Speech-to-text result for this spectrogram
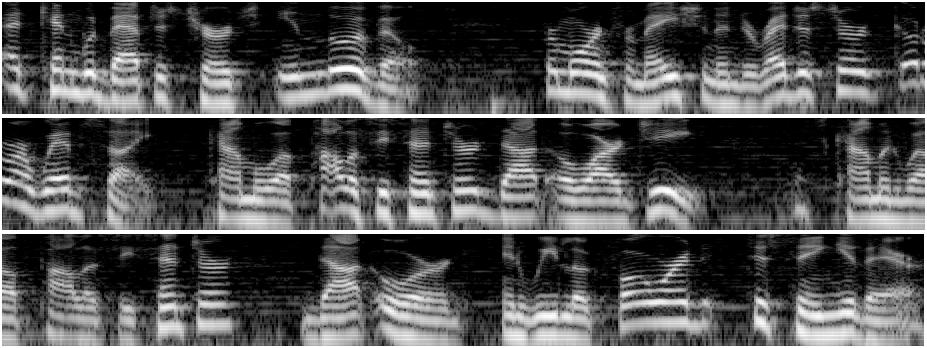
at Kenwood Baptist Church in Louisville. For more information and to register, go to our website, commonwealthpolicycenter.org. That's commonwealthpolicycenter.org, and we look forward to seeing you there.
